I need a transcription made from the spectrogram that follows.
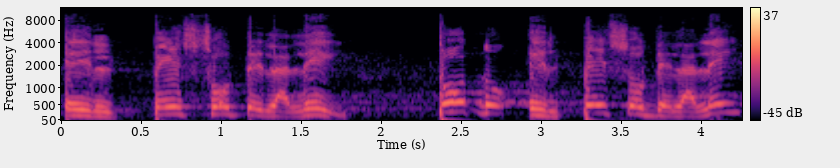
el peso de la ley, todo el peso de la ley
